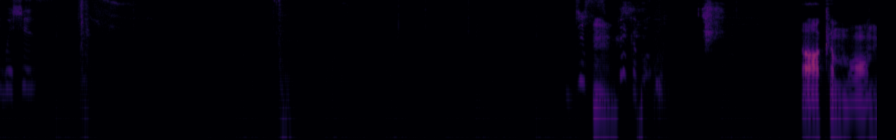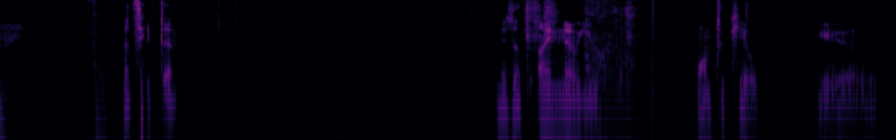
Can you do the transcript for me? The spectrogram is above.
Any wishes? Despicable. Oh, come on. Let's hit them. Lizard, I know you want to kill. You.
